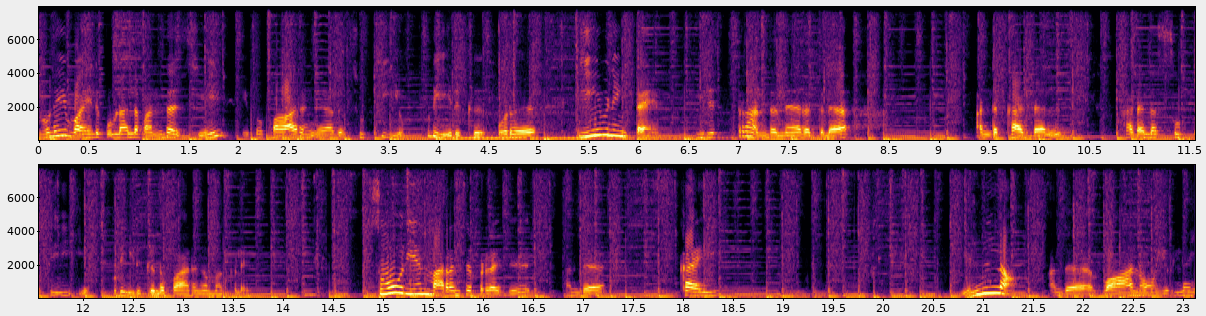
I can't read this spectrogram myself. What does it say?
நுழைவாயிலுக்குள்ளால வந்தாச்சு. இப்போ பாருங்க அதை சுற்றி எப்படி இருக்கு? ஒரு ஈவினிங் டைம் இருட்டுற அந்த நேரத்தில் அந்த கடல் கடலை சுற்றி எப்படி இருக்குன்னு பாருங்க மக்களே. சூரியன் மறைஞ்ச பிறகு அந்த ஸ்கை எல்லாம் அந்த வானம் எல்லாம்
